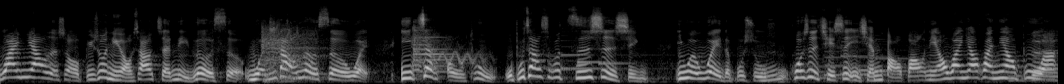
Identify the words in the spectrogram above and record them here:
弯腰的时候，比如说你有时候要整理垃圾，闻到垃圾味，一阵呕吐，我不知道是不是姿势型。因为胃的不舒服，或是其实以前宝宝你要弯腰换尿布啊，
